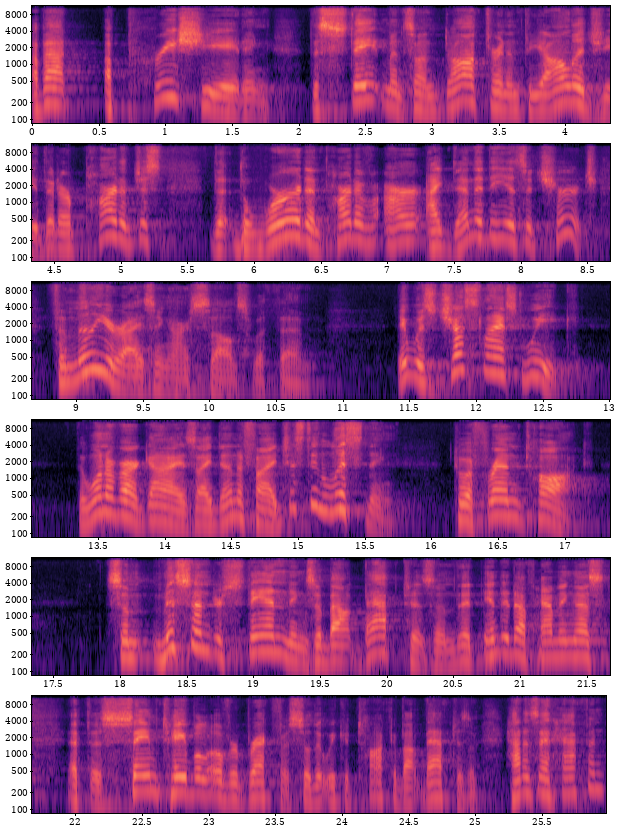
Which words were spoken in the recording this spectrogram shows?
about appreciating the statements on doctrine and theology that are part of just the, the word and part of our identity as a church, familiarizing ourselves with them. It was just last week that one of our guys identified, just in listening to a friend talk, some misunderstandings about baptism that ended up having us at the same table over breakfast so that we could talk about baptism. How does that happen?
